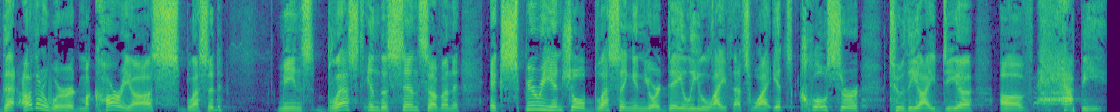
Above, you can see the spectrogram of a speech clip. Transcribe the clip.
That other word, makarios, blessed, means blessed in the sense of an experiential blessing in your daily life. That's why it's closer to the idea of happy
